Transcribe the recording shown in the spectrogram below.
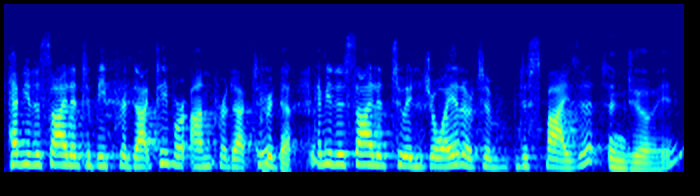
Have you decided to be productive or unproductive? Productive. Have you decided to enjoy it or to despise it? Enjoy it.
